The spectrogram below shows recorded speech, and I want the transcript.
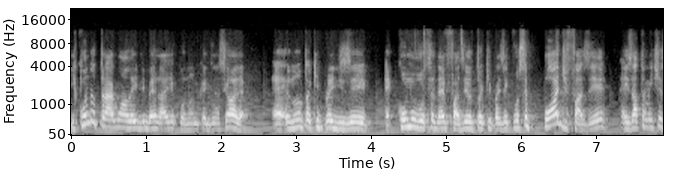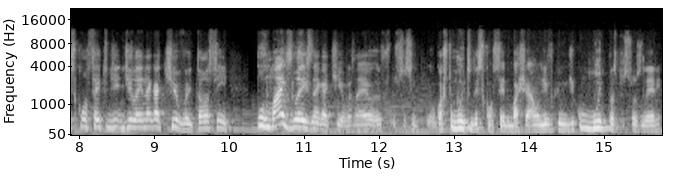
E quando eu trago uma lei de liberdade econômica dizendo assim, olha, é, eu não estou aqui para dizer é, como você deve fazer, eu estou aqui para dizer que você pode fazer, é exatamente esse conceito de, de lei negativa. Então, assim, por mais leis negativas, né? Eu, eu, assim, eu gosto muito desse conceito do baixar, é um livro que eu indico muito para as pessoas lerem.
